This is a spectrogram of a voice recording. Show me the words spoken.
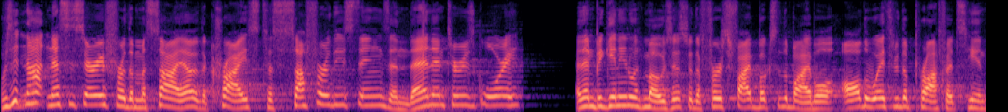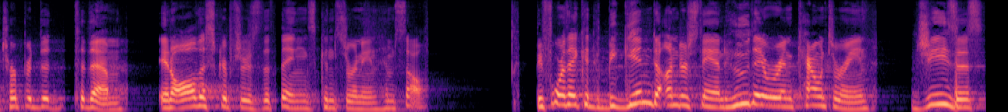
Was it not necessary for the Messiah, the Christ, to suffer these things and then enter his glory? And then, beginning with Moses, or the first five books of the Bible, all the way through the prophets, he interpreted to them in all the scriptures the things concerning himself. Before they could begin to understand who they were encountering, Jesus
